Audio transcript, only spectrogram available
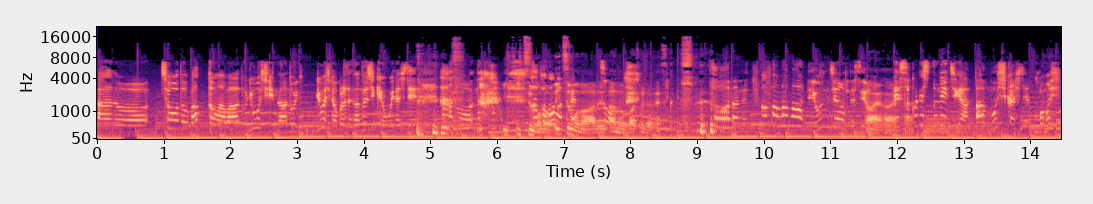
あのちょうどバットマンはあの両親のあの両親が殺されたあの事件を思い出して あのないいつもの、いつものああの場所じゃないですか。そうなんですパパママって呼んじゃうんですよ、はいはい、はいで。そこでストレンジがあもしかしてこの人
